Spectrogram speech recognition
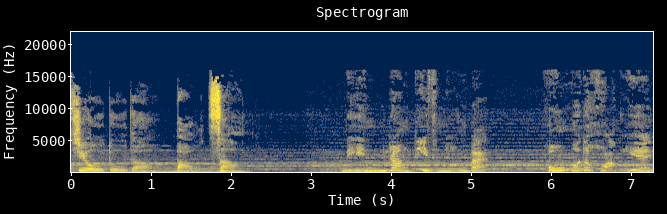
救度的宝藏。您让弟子明白，红魔的谎言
